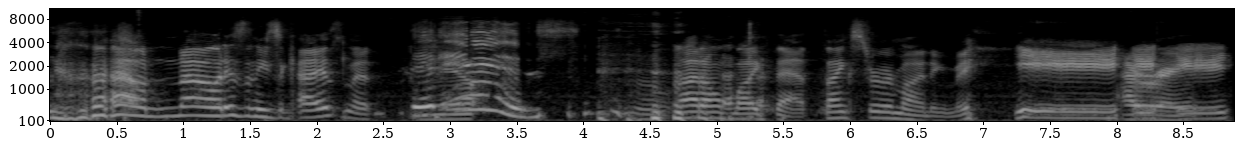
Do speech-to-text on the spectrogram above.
oh no, it is an isekai, isn't it? It Yeah. is. Oh, I don't like that. Thanks for reminding me. Alright.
